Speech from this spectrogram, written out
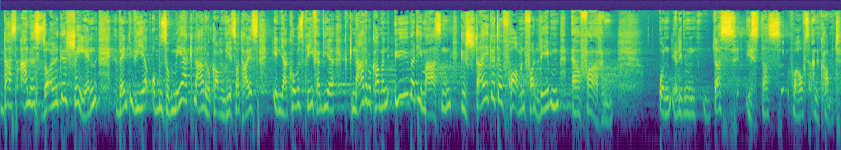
Das alles soll geschehen, wenn wir umso mehr Gnade bekommen, wie es dort heißt in Jakobusbrief, wenn wir Gnade bekommen, über die Maßen gesteigerte Formen von Leben erfahren. Und ihr Lieben, das ist das, worauf es ankommt.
